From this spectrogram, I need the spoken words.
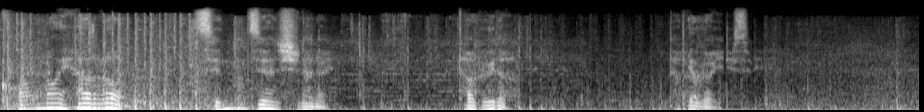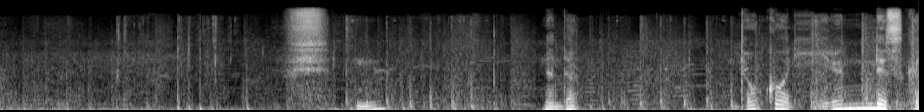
この野郎。全然死なない。タフだ。タフがいいです。ん。なんだ？どこにいるんですか？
